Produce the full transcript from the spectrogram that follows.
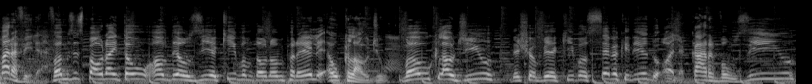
Maravilha, vamos spawnar então o aldeãozinho aqui, vamos dar o um nome pra ele, é o Cláudio. Vamos, Claudinho, deixa eu ver aqui você, meu querido. Olha, carvãozinho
